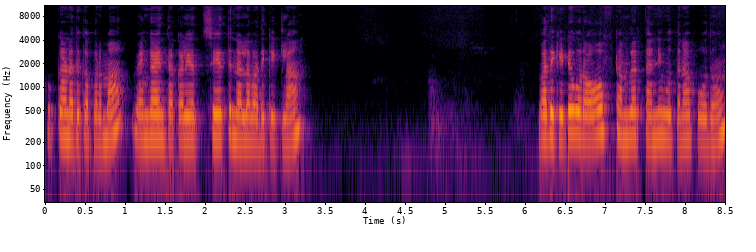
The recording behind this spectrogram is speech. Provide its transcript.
குக் ஆனதுக்கப்புறமா வெங்காயம் தக்காளியை சேர்த்து நல்லா வதக்கிக்கலாம். வதக்கிட்டு ஒரு ஆஃப் டம்ளர் தண்ணி ஊற்றினா போதும்.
